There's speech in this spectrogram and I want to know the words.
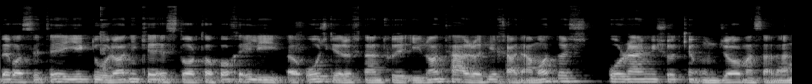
به واسطه یک دورانی که استارتاپ ها خیلی اوج گرفتن توی ایران طراحی خدمات داشت پررنگ می‌شد که اونجا مثلا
